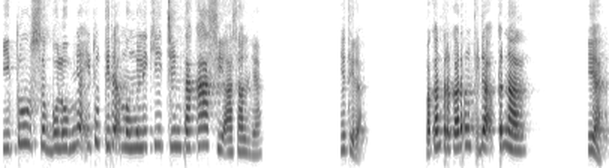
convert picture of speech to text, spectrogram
itu sebelumnya itu tidak memiliki cinta kasih asalnya. Ya tidak. Bahkan terkadang tidak kenal. Iya.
